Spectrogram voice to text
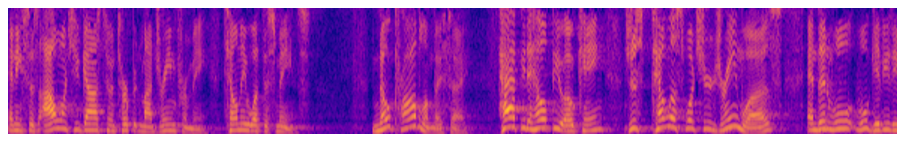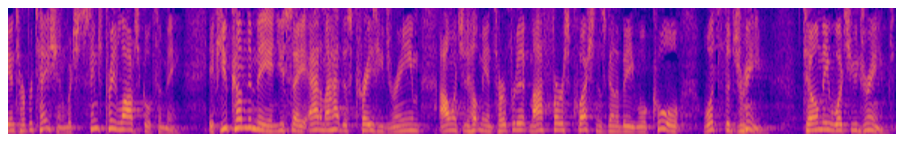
And he says, I want you guys to interpret my dream for me. Tell me what this means. No problem, they say. Happy to help you, O king. Just tell us what your dream was, and then we'll, we'll give you the interpretation, which seems pretty logical to me. If you come to me and you say, Adam, I had this crazy dream, I want you to help me interpret it, my first question is going to be, well, cool, what's the dream? Tell me what you dreamed.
